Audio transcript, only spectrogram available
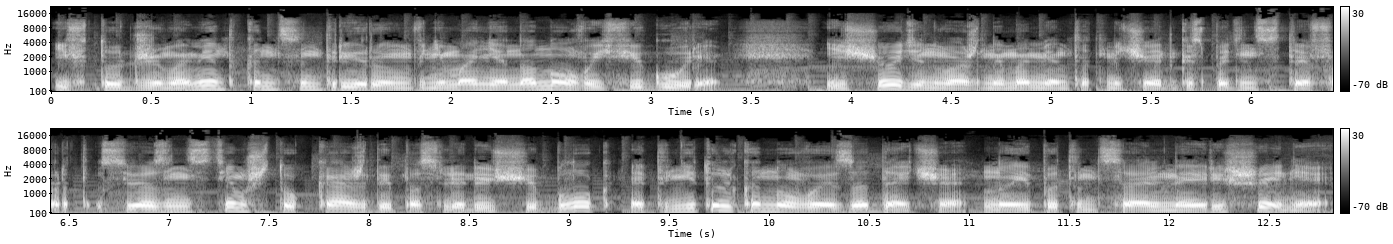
и в тот же момент концентрируем внимание на новой фигуре. Еще один важный момент, отмечает господин Стефорд, связан с тем, что каждый последующий блок – это не только новая задача, но и потенциальное решение.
